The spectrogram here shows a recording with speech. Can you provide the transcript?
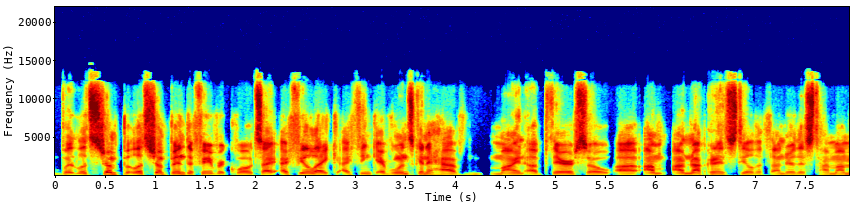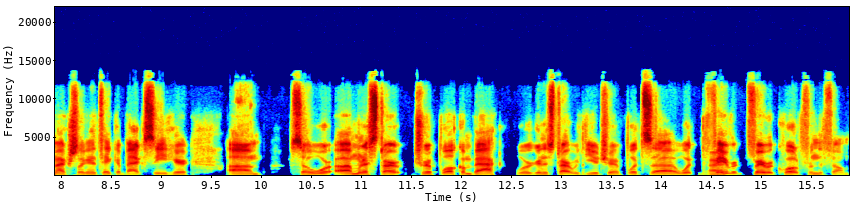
but let's jump let's jump into favorite quotes i i feel like i think everyone's gonna have mine up there so uh i'm i'm not gonna steal the thunder this time i'm actually gonna take a back seat here um so we're i'm gonna start trip welcome back we're gonna start with you trip what's uh what All right. favorite favorite quote from the film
